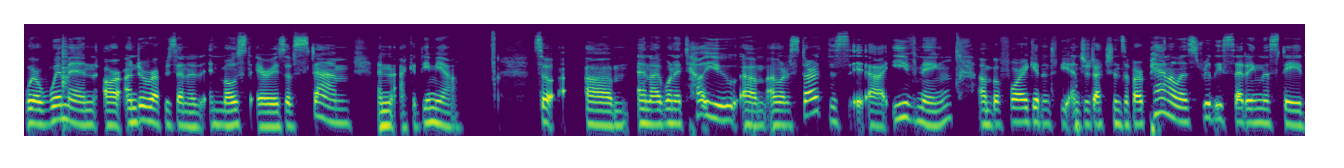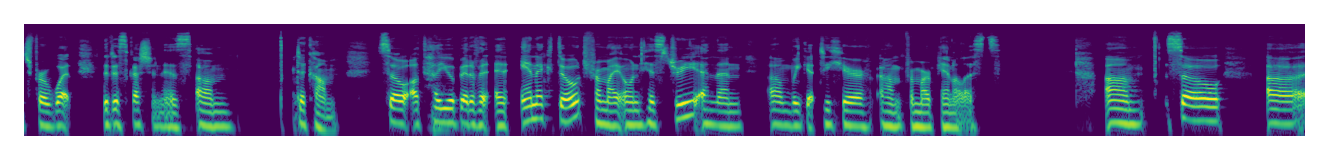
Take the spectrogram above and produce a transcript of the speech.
where women are underrepresented in most areas of STEM and academia. So, um, and I want to tell you, um, I want to start this uh, evening um, before I get into the introductions of our panelists, really setting the stage for what the discussion is um, to come. So I'll tell you a bit of an anecdote from my own history, and then um, we get to hear um, from our panelists. Um, so uh,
